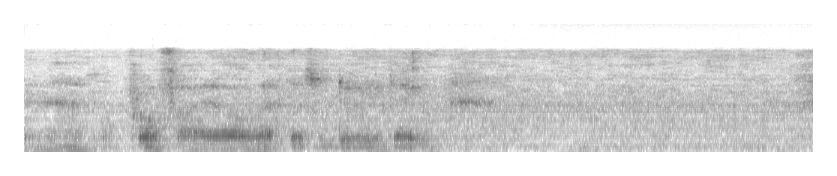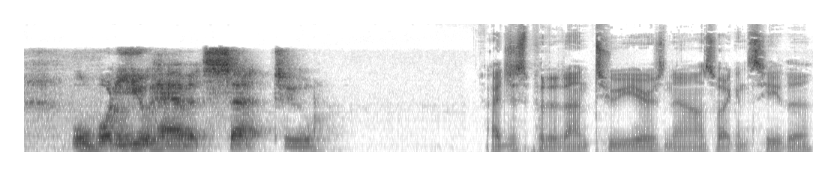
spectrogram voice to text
Uh, Profile, that doesn't do anything. Well, what do you have it set to? I just put it on two years now, so I can see the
